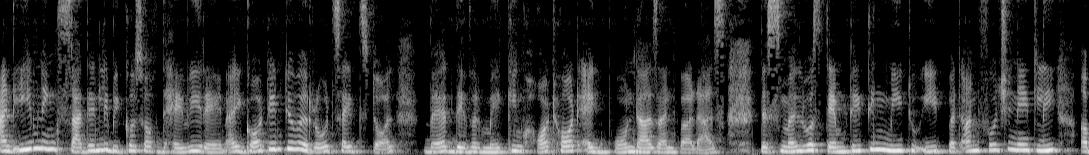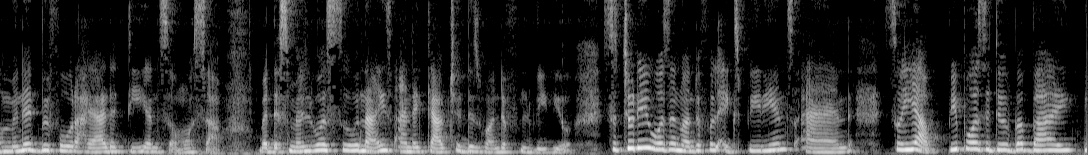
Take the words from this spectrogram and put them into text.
And evening, suddenly, because of the heavy rain, I got into a roadside stall where they were making hot, hot egg bondas and vadas. The smell was tempting me to eat, but unfortunately, a minute before I had a tea and samosa. But the smell was so nice, and I captured this wonderful video. So today was a wonderful experience, and so yeah, be positive. Bye bye.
